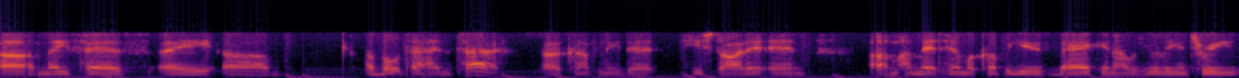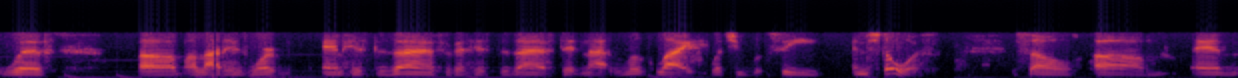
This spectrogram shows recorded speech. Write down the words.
Uh, Mace has a um, a bow tie and tie uh, company that he started, and um, I met him a couple years back, and I was really intrigued with uh, a lot of his work and his designs because his designs did not look like what you would see in stores. So, um, and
